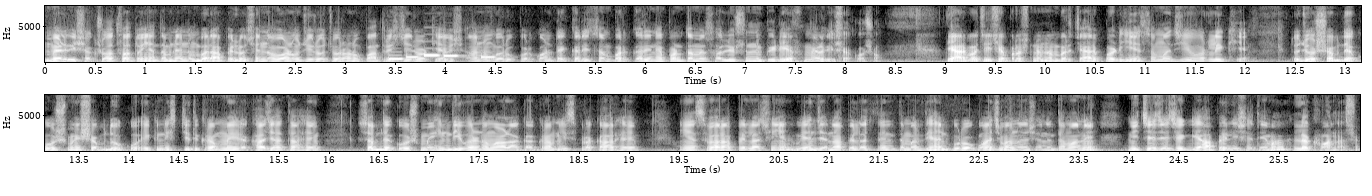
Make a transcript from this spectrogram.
મેળવી શકશો અથવા તો અહીંયા તમને નંબર આપેલો છે નવ્વાણું જીરો ચોરાણું પાંત્રીસ જીરો અઠ્યાવીસ આ નંબર ઉપર કોન્ટેક્ટ કરી સંપર્ક કરીને પણ તમે સોલ્યુશનની પીડીએફ મેળવી શકો છો ત્યાર પછી છે પ્રશ્ન નંબર ચાર પઢીએ સમજીએ ઓર लिखिए तो जो शब्दकोश में शब्दों को एक निश्चित क्रम में रखा जाता है शब्दकोश में हिंदी वर्णमाला का क्रम इस प्रकार है અહીંયા સ્વર આપેલા છે, અહીંયા વ્યંજન આપેલા છે. તેને તમારે ધ્યાનપૂર્વક વાંચવાના છે અને તમારે નીચે જે જગ્યા આપેલી છે તેમાં લખવાના છે.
